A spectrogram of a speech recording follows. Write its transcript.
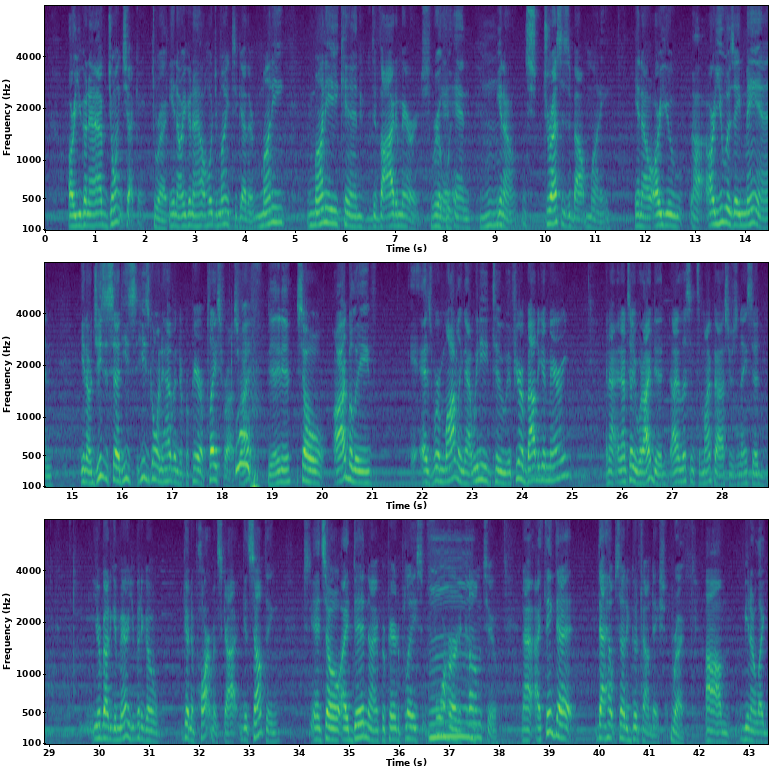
Are you going to have joint checking? Right. You know, you're going to hold your money together. Money, money can divide a marriage Real and, quick. and Mm. you know stress is about money you know are you uh, are you as a man you know jesus said he's he's going to heaven to prepare a place for us right Yeah, he did. so i believe as we're modeling that we need to if you're about to get married and i and i tell you what i did i listened to my pastors and they said you're about to get married you better go get an apartment scott get something and so i did and i prepared a place for her to Mm. come to now i think that that helps set a good foundation Right. um, you know, like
